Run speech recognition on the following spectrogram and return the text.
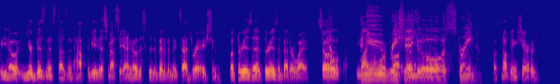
You know, your business doesn't have to be this messy. I know this is a bit of an exaggeration, but there is a there is a better way. So, yeah. can you reshare process, your screen? Oh, it's not being shared?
